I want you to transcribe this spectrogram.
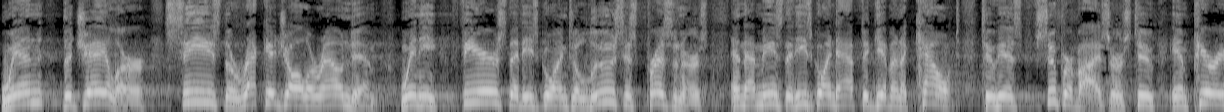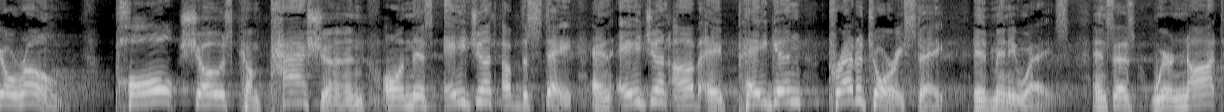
When the jailer sees the wreckage all around him, when he fears that he's going to lose his prisoners, and that means that he's going to have to give an account to his supervisors, to imperial Rome, Paul shows compassion on this agent of the state, an agent of a pagan predatory state in many ways and says, we're not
